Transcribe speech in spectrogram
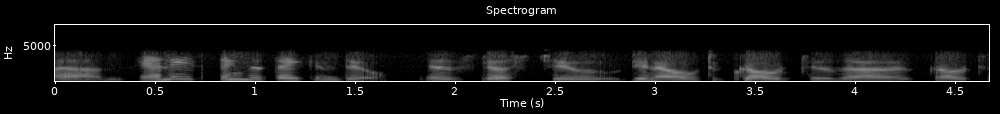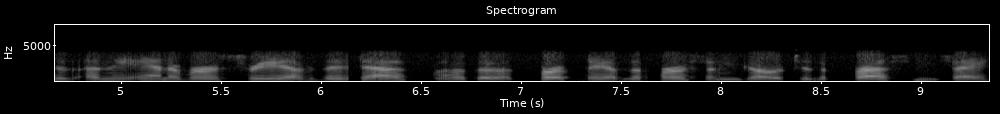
Um anything that they can do is just to you know to go to the go to on the anniversary of the death or the birthday of the person go to the press and say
